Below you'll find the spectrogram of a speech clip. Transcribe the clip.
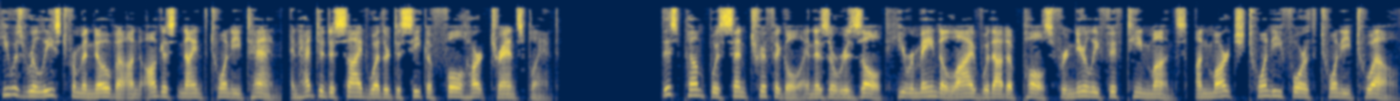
He was released from Inova on August 9, 2010, and had to decide whether to seek a full heart transplant. This pump was centrifugal and as a result he remained alive without a pulse for nearly 15 months. On March 24, 2012,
